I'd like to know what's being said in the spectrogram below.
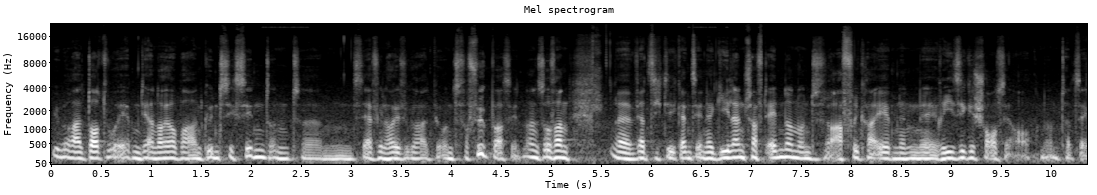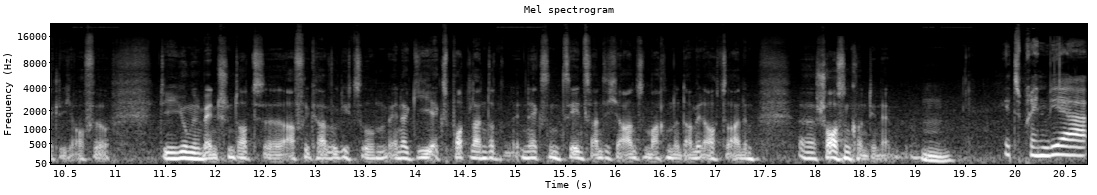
Überall dort, wo eben die Erneuerbaren günstig sind und ähm, sehr viel häufiger halt bei uns verfügbar sind. Insofern äh, wird sich die ganze Energielandschaft ändern und für Afrika eben eine riesige Chance auch. Ne? Und tatsächlich auch für die jungen Menschen dort, äh, Afrika wirklich zum Energieexportland in den nächsten 10, 20 Jahren zu machen und damit auch zu einem äh, Chancenkontinent. Mhm. Jetzt sprechen wir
